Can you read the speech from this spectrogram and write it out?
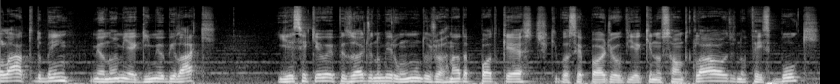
Olá, tudo bem? Meu nome é Guimel Bilac e esse aqui é o episódio número 1 um do Jornada Podcast, que você pode ouvir aqui no SoundCloud, no Facebook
